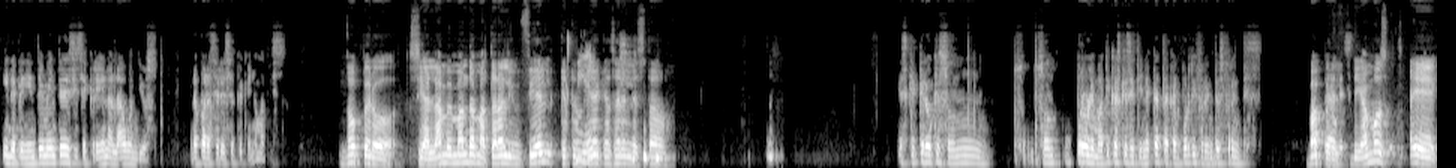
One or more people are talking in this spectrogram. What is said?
independientemente de si se creen en Alá o en Dios. Era para hacer ese pequeño matiz. No, pero si Alá me manda a matar al infiel, ¿qué tendría que hacer el Estado? Es que creo que son, son problemáticas que se tiene que atacar por diferentes frentes. Va, pero digamos, eh,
